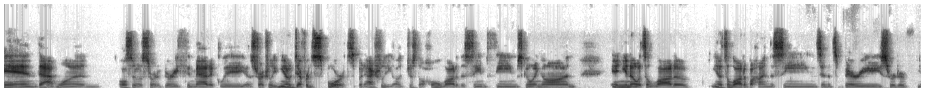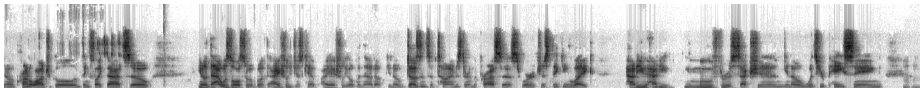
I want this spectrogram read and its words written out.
and that one also sort of very thematically and structurally, you know, different sports, but actually uh, just a whole lot of the same themes going on. And you know, it's a lot of you know, it's a lot of behind the scenes, and it's very sort of you know chronological and things like that. So, you know, that was also a book that I actually just kept. I actually opened that up, you know, dozens of times during the process, where just thinking like, how do you how do you, you move through a section? You know, what's your pacing? hmm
